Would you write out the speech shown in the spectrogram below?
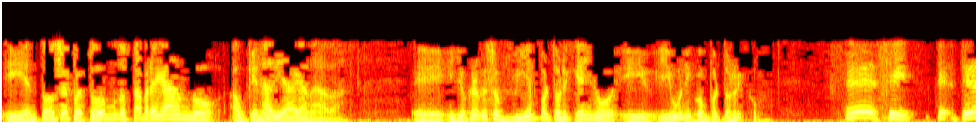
Y entonces pues todo el mundo está bregando aunque nadie haga nada. Eh, y yo creo que eso es bien puertorriqueño y único en Puerto Rico. Eh, sí, tiene,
